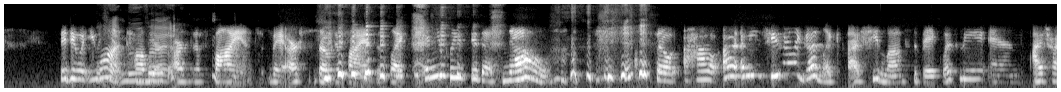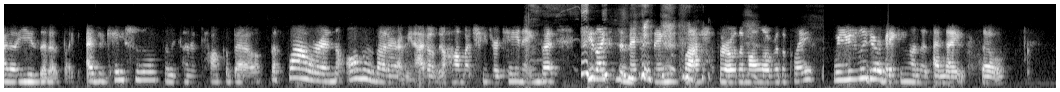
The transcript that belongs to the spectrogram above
they do what you they want. Toddlers are defiant. They are so defiant. it's like, can you please do this? No. so how? I, I, mean, she's really good. Like uh, she loves to bake with me, and I try to use it as like educational. So we kind of talk about the flour and the almond butter. I mean, I don't know how much she's retaining, but she likes to mix things slash throw them all over the place. We usually do our baking on the, at night, so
